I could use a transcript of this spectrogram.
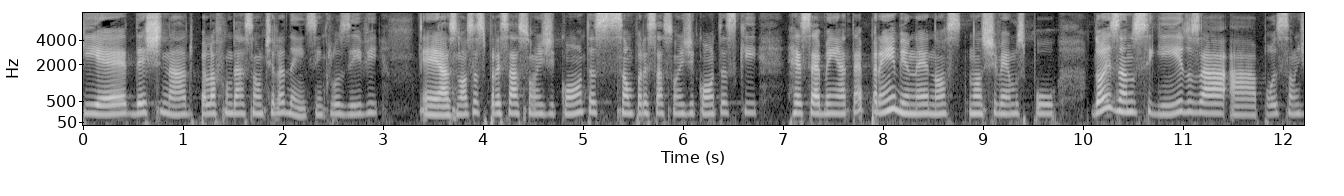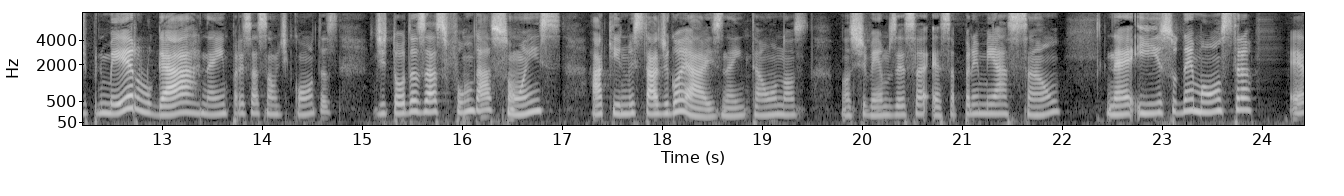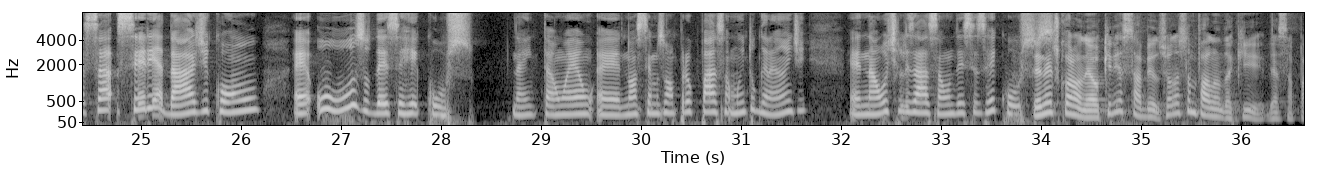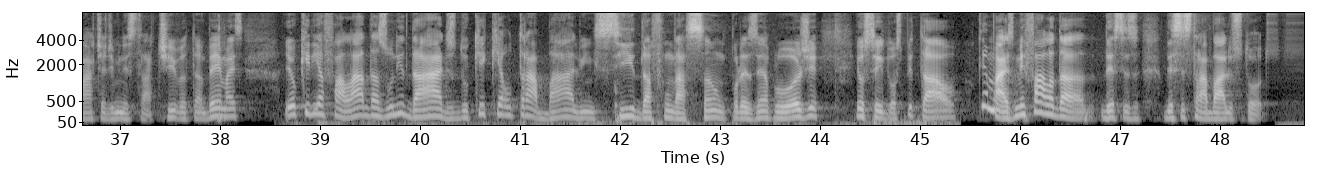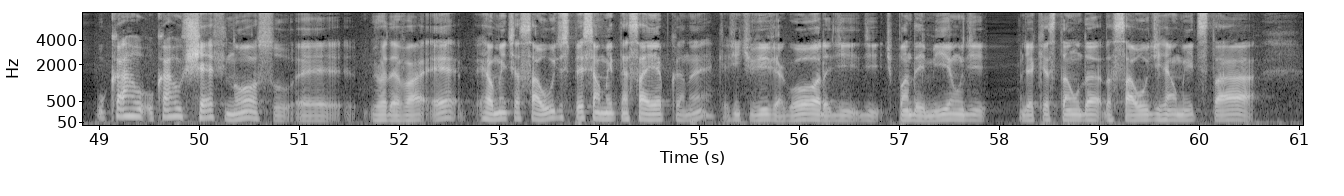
que é destinado pela Fundação Tiradentes. Inclusive, é, as nossas prestações de contas são prestações de contas que recebem até prêmio. Né? Nós, nós tivemos por dois anos seguidos a, a posição de primeiro lugar né, em prestação de contas de todas as fundações aqui no estado de Goiás. Né? Então, nós, nós tivemos essa, essa premiação né? e isso demonstra essa seriedade com é, o uso desse recurso. Né? Então, é, é, nós temos uma preocupação muito grande é, na utilização desses recursos. Tenente Coronel, eu queria saber, senhor, nós estamos falando aqui dessa parte administrativa também, mas eu queria falar das unidades, do que, que é o trabalho em si da fundação. Por exemplo, hoje eu sei do hospital. O que mais? Me fala da, desses, desses trabalhos todos. O carro, o carro-chefe nosso, é, Jordevar, é realmente a saúde, especialmente nessa época né, que a gente vive agora, de, de, de pandemia, onde onde a questão da, da saúde realmente está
